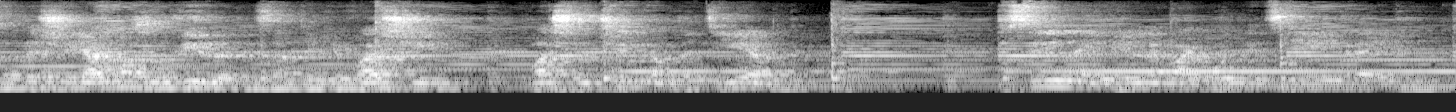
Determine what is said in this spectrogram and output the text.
за те, що я можу вірити завдяки вашій, вашим вчинкам та діям сильне і вільне майбутнє цієї країни.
